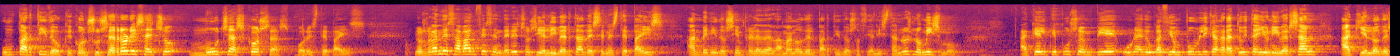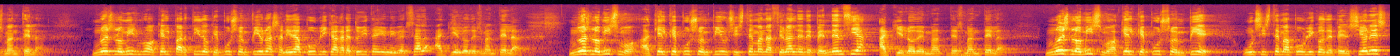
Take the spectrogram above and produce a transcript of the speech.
un partido que con sus errores ha hecho muchas cosas por este país, los grandes avances en derechos y en libertades en este país han venido siempre de la mano del Partido Socialista. No es lo mismo aquel que puso en pie una educación pública gratuita y universal a quien lo desmantela. No es lo mismo aquel partido que puso en pie una sanidad pública gratuita y universal a quien lo desmantela. No es lo mismo aquel que puso en pie un sistema nacional de dependencia a quien lo desmantela. No es lo mismo aquel que puso en pie un sistema público de pensiones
